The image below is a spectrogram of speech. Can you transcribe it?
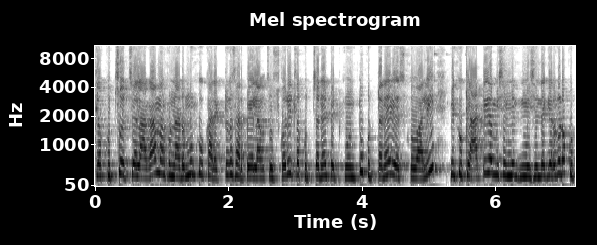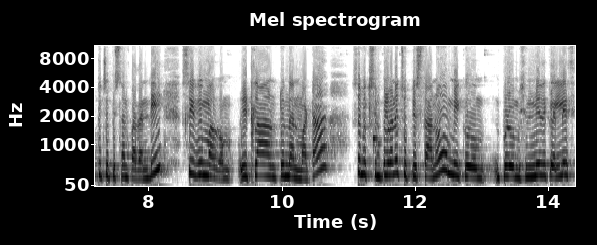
ఇట్లా కూర్చొచ్చేలాగా మనకు నడుముకు కరెక్ట్గా సరిపోయేలాగా చూసుకొని ఇట్లా కుచ్చనే పెట్టుకుంటూ కుట్టనే వేసుకోవాలి. మీకు క్లారిటీగా మిషన్ మిషన్ దగ్గర కూడా కుట్టు చూపిస్తాను పదండి. సో ఇవి ఇట్లా ఉంటుంది సో మీకు సింపుల్గానే చూపిస్తాను. మీకు ఇప్పుడు మిషన్ మీదకి వెళ్ళేసి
